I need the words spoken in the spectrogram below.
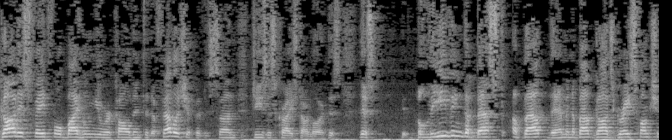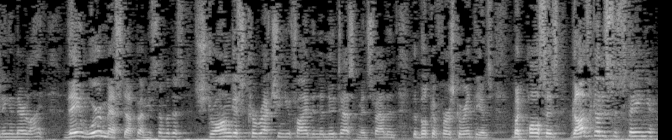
God is faithful by whom you were called into the fellowship of his son, Jesus Christ our Lord. This, this believing the best about them and about God's grace functioning in their life. They were messed up. I mean, some of the strongest correction you find in the New Testament is found in the book of 1 Corinthians. But Paul says, God's going to sustain you.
